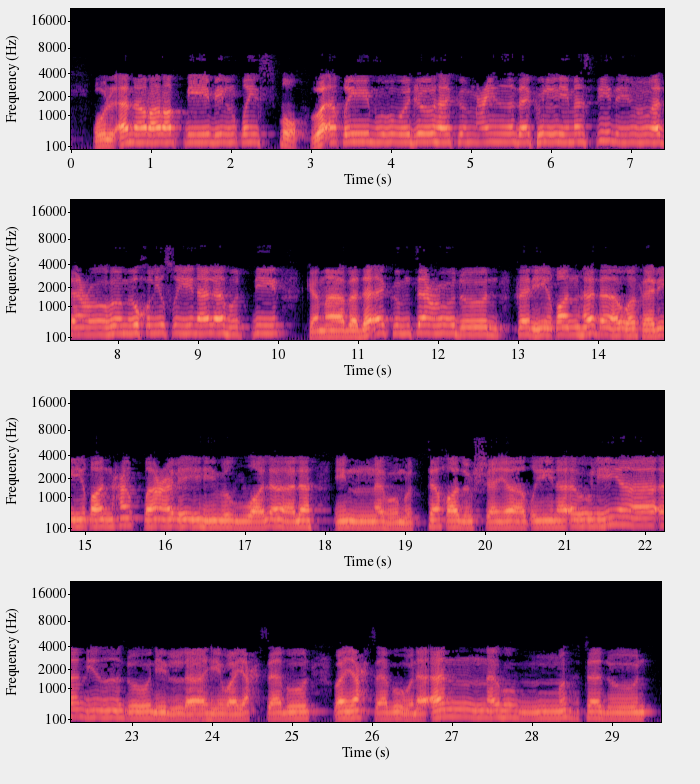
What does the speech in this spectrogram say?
قل أمر ربي بالقسط وأقيموا وجوهكم عند كل مسجد ودعوه مخلصين له الدين كما بدأكم تعودون فريقا هدى وفريقا حق عليهم الضلالة إنهم اتخذوا الشياطين أولياء من دون الله ويحسبون, ويحسبون أنهم مهتدون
